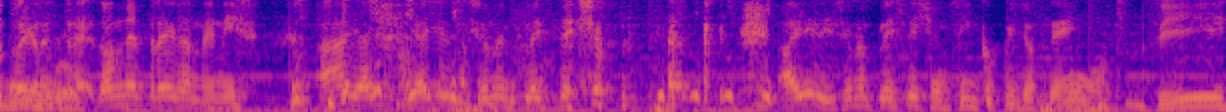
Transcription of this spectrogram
entregas, ¿Dónde, entre, ¿Dónde entregan, Denis? Ah, y hay, y hay edición en PlayStation. hay edición en PlayStation 5 que yo tengo. Sí.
